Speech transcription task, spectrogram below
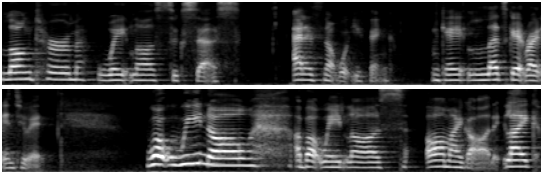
long term weight loss success. And it's not what you think. Okay, let's get right into it. What we know about weight loss, oh my God. Like,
